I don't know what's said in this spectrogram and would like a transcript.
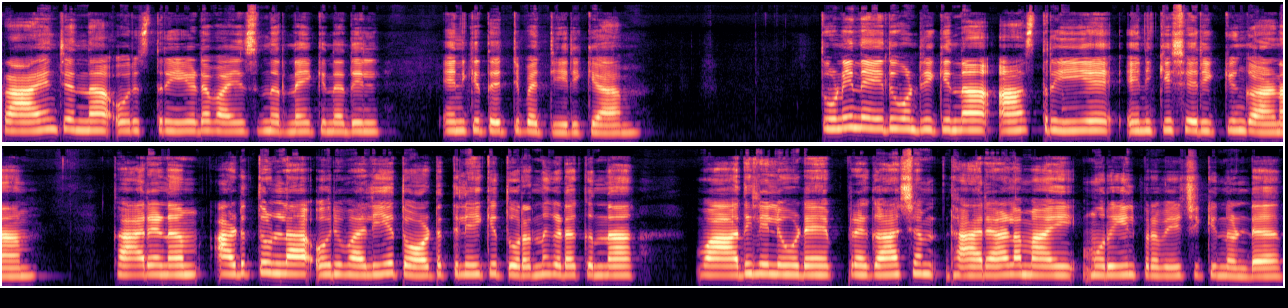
പ്രായം ചെന്ന ഒരു സ്ത്രീയുടെ വയസ്സ് നിർണയിക്കുന്നതിൽ എനിക്ക് തെറ്റുപറ്റിയിരിക്കാം. തുണി നെയ്തുകൊണ്ടിരിക്കുന്ന ആ സ്ത്രീയെ എനിക്ക് ശരിക്കും കാണാം. കാരണം അടുത്തുള്ള ഒരു വലിയ തോട്ടത്തിലേക്ക് തുറന്നു കിടക്കുന്ന വാതിലിലൂടെ പ്രകാശം ധാരാളമായി മുറിയിൽ പ്രവേശിക്കുന്നുണ്ട്.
